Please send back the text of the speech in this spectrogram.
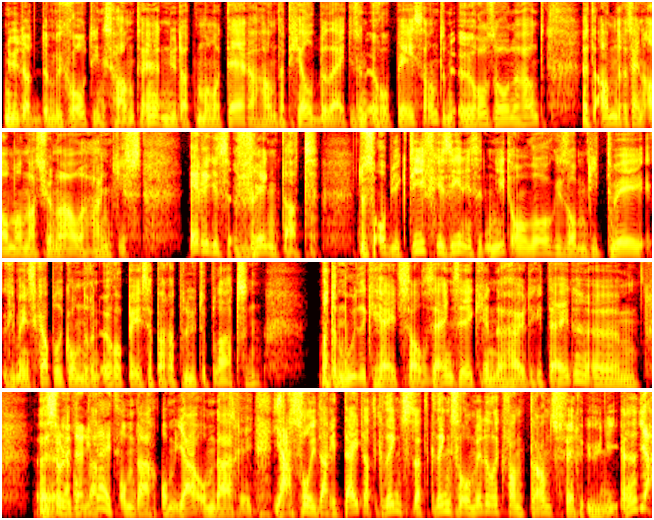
Nu dat een begrotingshand. Hè? Nu dat monetaire hand, het geldbeleid, is een Europese hand, een eurozonehand. Het andere zijn allemaal nationale handjes. Ergens wringt dat. Dus objectief gezien is het niet onlogisch om die twee gemeenschappelijk onder een Europese paraplu te plaatsen. Maar de moeilijkheid zal zijn, zeker in de huidige tijden. Ehm, eh, solidariteit. Ja, om daar, om, daar, om, ja, om daar, ja, solidariteit, dat klinkt, dat klinkt zo onmiddellijk van transferunie. Hè? Ja,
